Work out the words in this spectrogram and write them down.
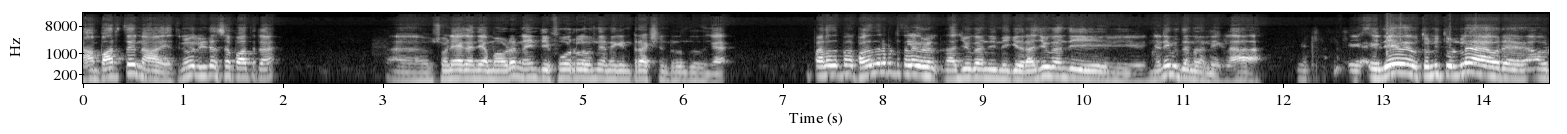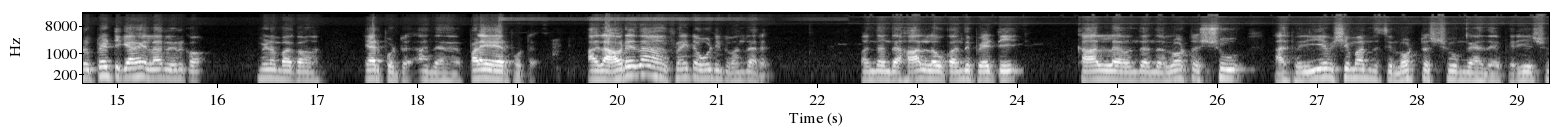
நான் பார்த்து நான் எத்தனையோ லீடர்ஸை பார்த்துட்டேன். சோனியா காந்தி அம்மாவோட நைன்டி ஃபோரில் வந்து எனக்கு இன்ட்ராக்ஷன் இருந்ததுங்க. பல பலதரப்பட்ட தலைவர்கள் ராஜீவ் காந்தி இன்னைக்கு ராஜீவ்காந்தி நினைவு தினம் இல்லைங்களா? இதே இதே தொண்ணூத்தொன்னுல அவர் அவர் பேட்டிக்காக எல்லாரும் இருக்கோம். மீனம்பாக்கம் ஏர்போர்ட் அந்த பழைய ஏர்போர்ட் அதுல அவரே தான் ஃப்ளைட்டை ஓட்டிட்டு வந்தாரு. வந்து அந்த ஹாலில் உட்காந்து பேட்டி காலில் வந்து அந்த லோட்டஸ் ஷூ அது பெரிய விஷயமா இருந்துச்சு. லோட்டஸ் ஷூங்க அது. பெரிய ஷூ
